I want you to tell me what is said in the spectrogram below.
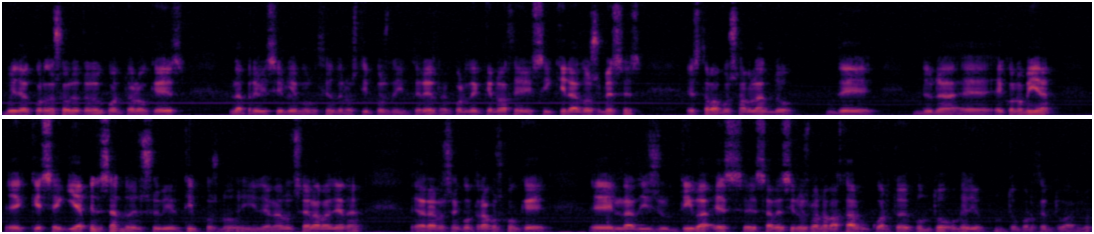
muy de acuerdo, sobre todo en cuanto a lo que es la previsible evolución de los tipos de interés. Recuerden que no hace siquiera dos meses estábamos hablando de, de una eh, economía eh, que seguía pensando en subir tipos, ¿no? Y de la noche a la mañana eh, ahora nos encontramos con que la disyuntiva es saber si nos van a bajar un cuarto de punto o medio punto porcentual, ¿no?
